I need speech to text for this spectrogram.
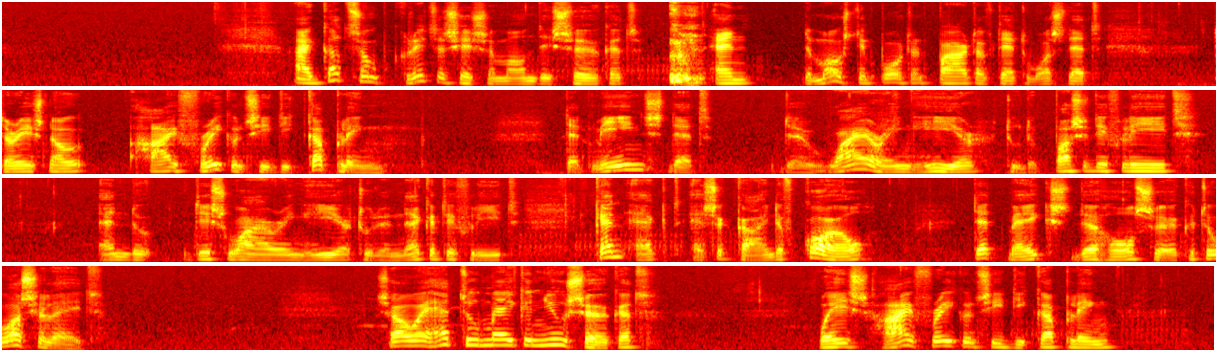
I got some criticism on this circuit and the most important part of that was that there is no high frequency decoupling. That means that the wiring here to the positive lead and the, this wiring here to the negative lead can act as a kind of coil that makes the whole circuit to oscillate. So I had to make a new circuit with high frequency decoupling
